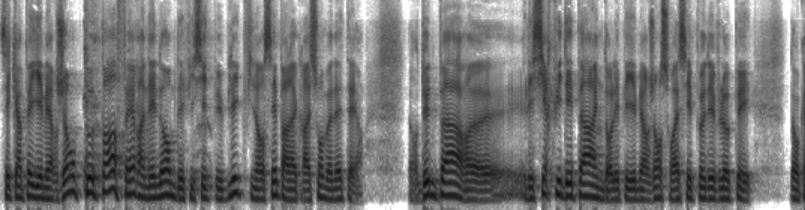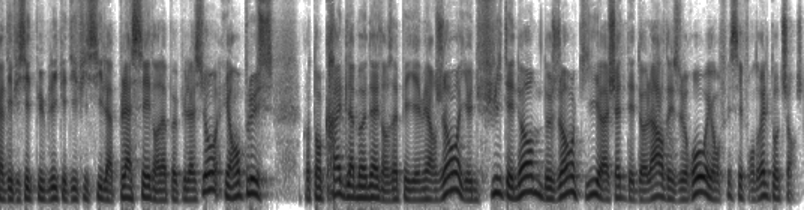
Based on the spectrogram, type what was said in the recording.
C'est qu'un pays émergent peut pas faire un énorme déficit public financé par la création monétaire. D'une part, euh, les circuits d'épargne dans les pays émergents sont assez peu développés. Donc un déficit public est difficile à placer dans la population. Et en plus, quand on crée de la monnaie dans un pays émergent, il y a une fuite énorme de gens qui achètent des dollars, des euros, et on fait s'effondrer le taux de change.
